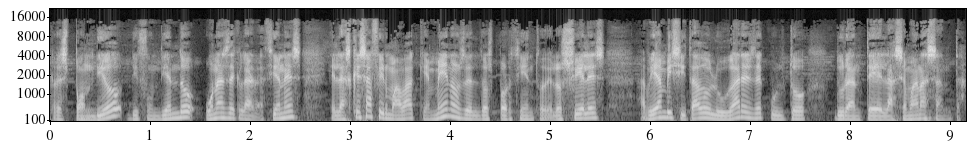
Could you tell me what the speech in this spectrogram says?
respondió difundiendo unas declaraciones en las que se afirmaba que menos del 2% de los fieles habían visitado lugares de culto durante la Semana Santa.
